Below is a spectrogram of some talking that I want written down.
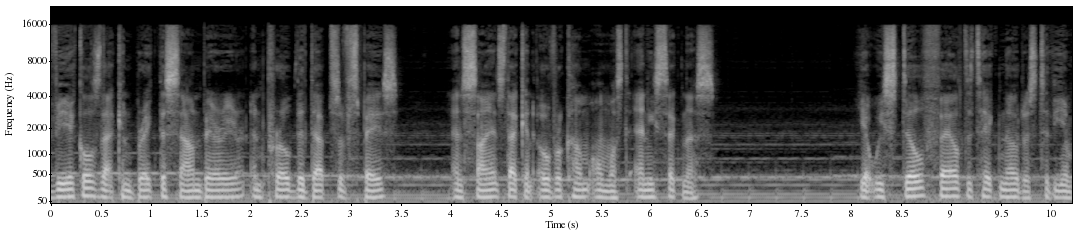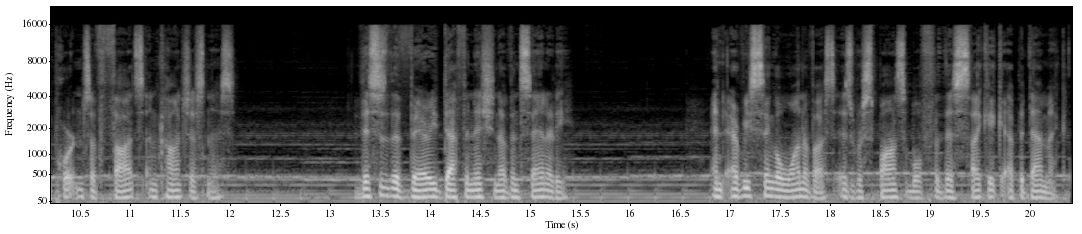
vehicles that can break the sound barrier and probe the depths of space, and science that can overcome almost any sickness. Yet we still fail to take notice to the importance of thoughts and consciousness. This is the very definition of insanity and every single one of us is responsible for this psychic epidemic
